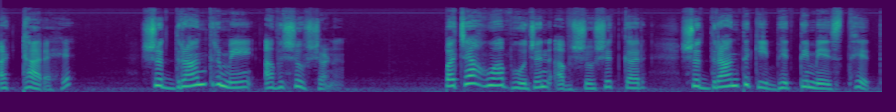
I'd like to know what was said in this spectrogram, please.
अठारह शुद्रांत्र में अवशोषण। पचा हुआ भोजन अवशोषित कर शुद्रांत की भित्ति में स्थित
